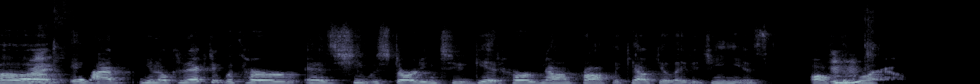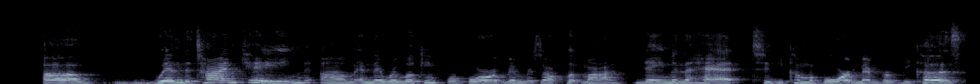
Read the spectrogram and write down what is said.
Uh, right. And I, you know, connected with her as she was starting to get her nonprofit Calculated Genius off mm-hmm. the ground. Uh, when the time came um, and they were looking for board members, I put my name in the hat to become a board member because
